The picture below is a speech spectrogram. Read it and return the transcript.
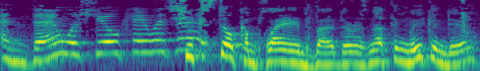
And then was she okay with She it? She still complained, but there was nothing we can do.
